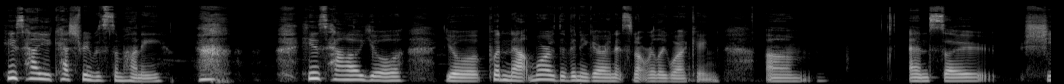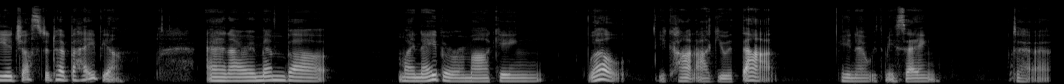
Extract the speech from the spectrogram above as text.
here's how you catch me with some honey. here's how you're you're putting out more of the vinegar and it's not really working. Um, and so she adjusted her behavior. And I remember my neighbor remarking, Well, you can't argue with that, you know, with me saying to her,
